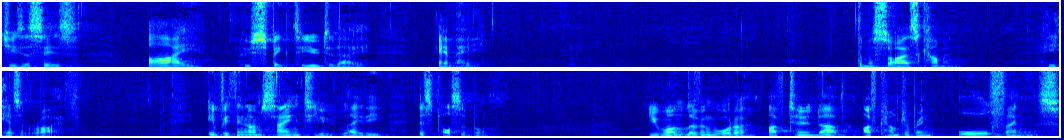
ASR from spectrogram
Jesus says, I who speak to you today am He. The Messiah is coming. He has arrived. Everything I'm saying to you, lady, is possible. You want living water? I've turned up. I've come to bring all things.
